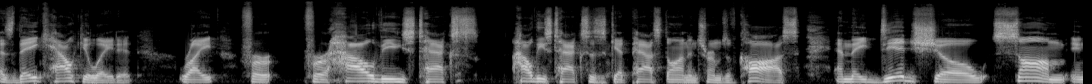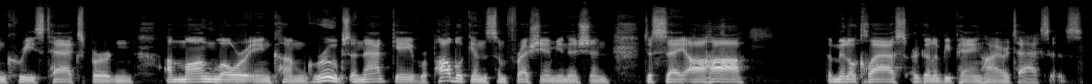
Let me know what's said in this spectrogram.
as they calculate it, right for for how these tax how these taxes get passed on in terms of costs. And they did show some increased tax burden among lower income groups. And that gave Republicans some fresh ammunition to say, aha, the middle class are going to be paying higher taxes.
